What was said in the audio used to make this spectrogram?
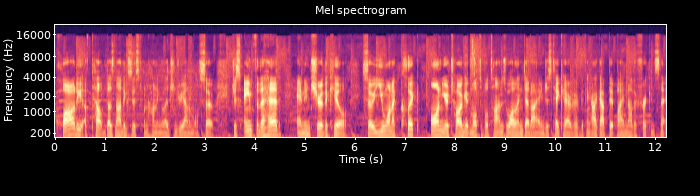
quality of pelt does not exist when hunting legendary animals, so just aim for the head and ensure the kill. So you want to click on your target multiple times while in Deadeye and just take care of everything. I got bit by another freaking snake.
